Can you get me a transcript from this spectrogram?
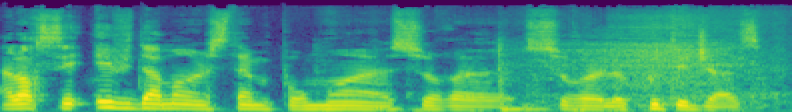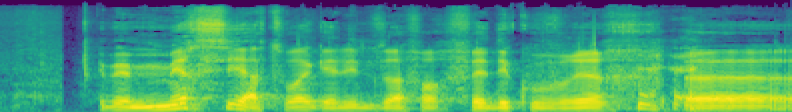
Alors, c'est évidemment un stem pour moi sur euh, sur le côté jazz. Eh bien, merci à toi, Gali, de nous avoir fait découvrir euh,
